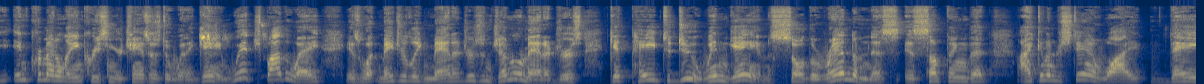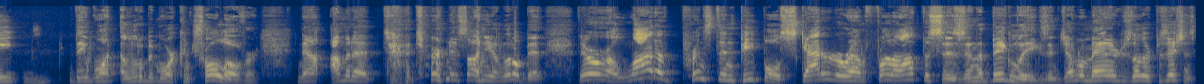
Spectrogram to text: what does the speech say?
incrementally increasing your chances to win a game, which by the way is what major league managers and general managers get paid to do, win games. So the randomness is something that I can understand why they they want a little bit more control over. Now, I'm going to turn this on you a little bit. There are a lot of Princeton people scattered around front offices in the big leagues and general managers and other positions.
